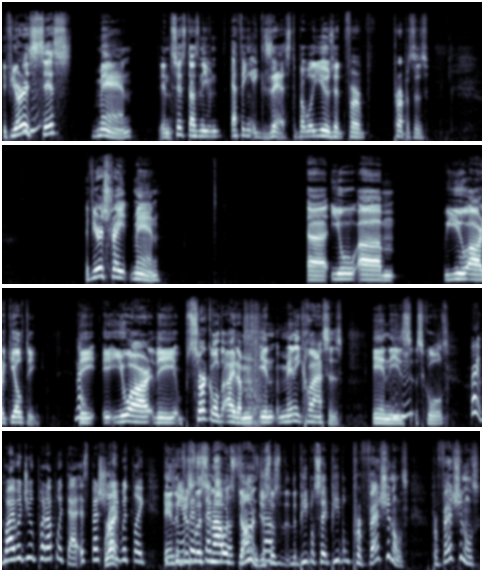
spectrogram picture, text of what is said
If you're Mm-hmm. a cis man, and cis doesn't even effing exist, but we'll use it for purposes. If you're a straight man, uh, you um, you are guilty. Right. The you are the circled item in many classes in these Mm-hmm. schools. Right. Why would you put up with that? Especially Right. with like the and just listen how it's done. assault Just listen. The people say people professionals, professionals.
